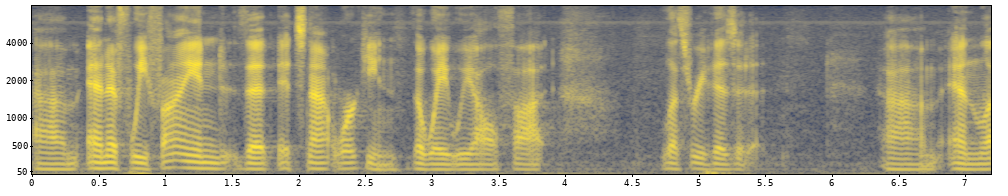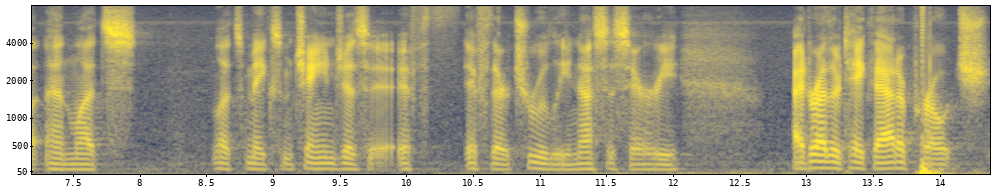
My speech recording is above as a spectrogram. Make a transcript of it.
Um, and if we find that it's not working the way we all thought, let's revisit it. Um, and, le- and let's let's make some changes if if they're truly necessary. I'd rather take that approach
